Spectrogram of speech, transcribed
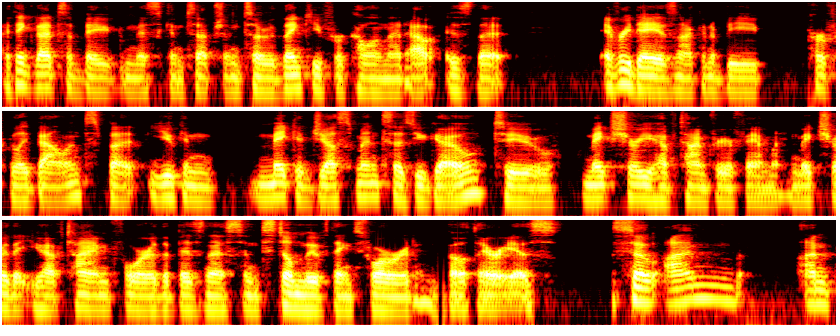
I think that's a big misconception. So thank you for calling that out. Is that every day is not going to be perfectly balanced, but you can make adjustments as you go to make sure you have time for your family and make sure that you have time for the business and still move things forward in both areas. So I'm I'm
